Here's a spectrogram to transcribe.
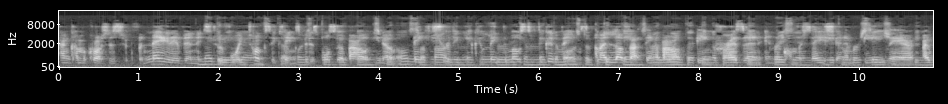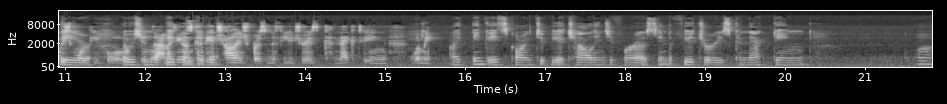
can come across as sort of negative and it's to avoid toxic things, but it's also about, you know, making sure that you can make sure the most of the good things. And I love that thing about that being thing present being in the in the conversation and being there. and being I wish more people wish did more that. And I think people that's going to be a challenge for us in the future is connecting when we I think it's going to be a challenge for us in the future is connecting what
